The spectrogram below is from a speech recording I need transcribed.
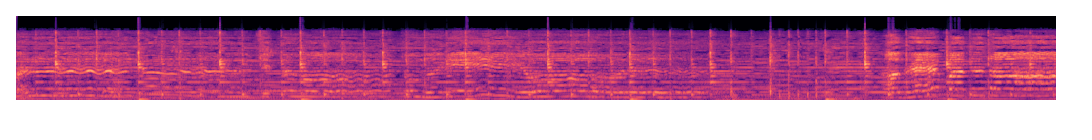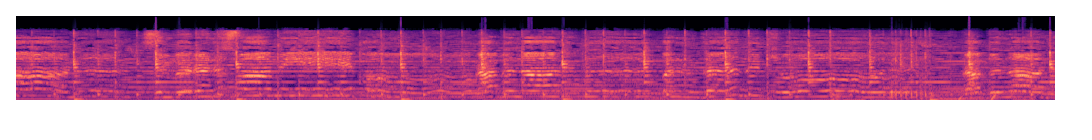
ਦੁਖ ਭੰਜਨ ਚਿਤਵੋ ਤੁਮ ਓਰ ਸਭੇ ਪਦਦਾਨ ਸਿਮਰਨ ਸੁਆਮੀ ਕੋ ਪ੍ਰਭ ਨਾਨਕ ਬੰਧਨ ਛੋੜ ਪ੍ਰਭ ਨਾਨਕ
